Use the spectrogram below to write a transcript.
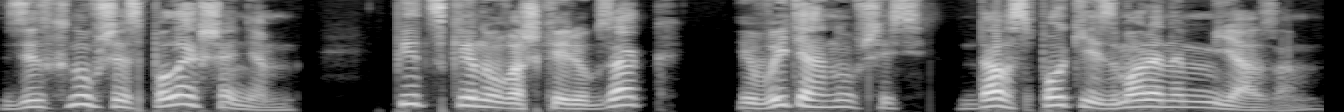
Зітхнувши з полегшенням, Піт скинув важкий рюкзак і, витягнувшись, дав спокій змореним м'язам.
